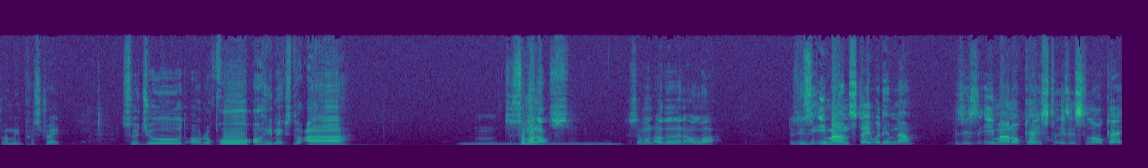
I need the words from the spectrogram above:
when we prostrate, sujood or ruku, or he makes dua mm, to someone else, someone other than Allah, does his iman stay with him now? Is his iman okay? Is it still okay?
